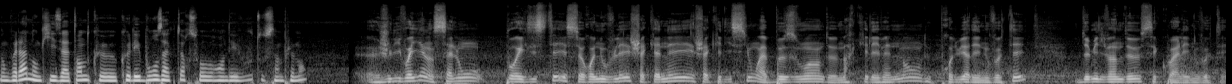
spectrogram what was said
Donc voilà, donc ils attendent que, les bons acteurs soient au rendez-vous, tout simplement. Euh, Julie Voyer, un salon, pour exister et se renouveler chaque année, chaque édition, a besoin de marquer l'événement, de produire des nouveautés. 2022, c'est quoi les nouveautés?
